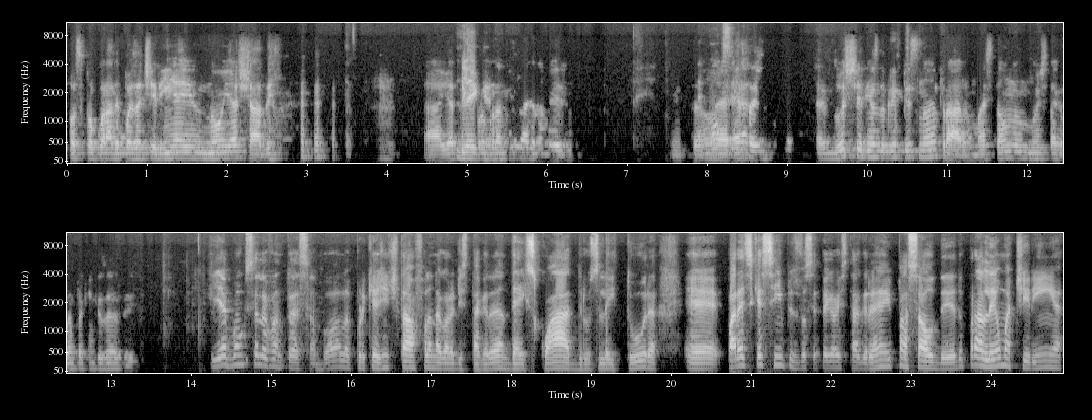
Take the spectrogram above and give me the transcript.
fosse procurar depois a tirinha e não ia achar. Né? Aí ia ter Legal. que procurar no Instagram mesmo. Então, é, é essas, já... É, duas tirinhas do Greenpeace não entraram, mas estão no, no Instagram para quem quiser ver. E é bom que você levantou essa bola, porque a gente estava falando agora de Instagram, 10 quadros, leitura. É, parece que é simples você pegar o Instagram e passar o dedo para ler uma tirinha,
